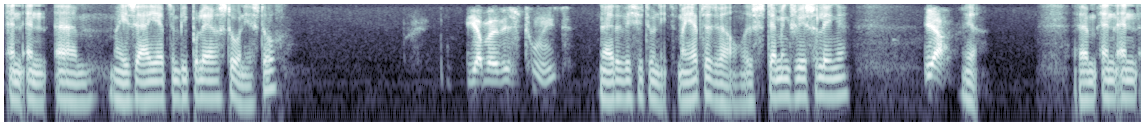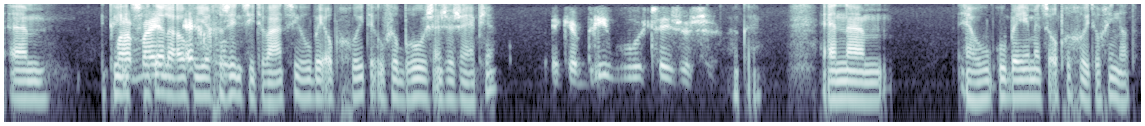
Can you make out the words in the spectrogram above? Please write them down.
En, en, ehm, maar je zei je hebt een bipolaire stoornis, toch? Ja, maar dat wist ik toen niet. Nee, dat wist je toen niet. Maar je hebt het wel. Dus stemmingswisselingen. Ja, Ja. Ehm, en en ehm, kun je Maar iets vertellen over je gezinssituatie? Hoe ben je opgegroeid? Hoeveel broers en zussen heb je? ik heb drie broers, twee zussen. Oké. En ehm, ja, hoe, hoe ben je met ze opgegroeid? Hoe ging dat?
